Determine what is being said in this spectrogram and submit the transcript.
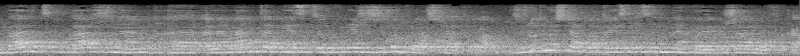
bardzo ważnym e, elementem jest również źródło światła. Źródło światła to jest nic innego jak żarówka.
